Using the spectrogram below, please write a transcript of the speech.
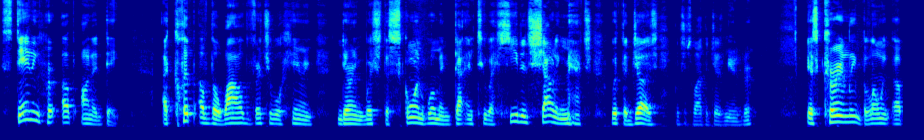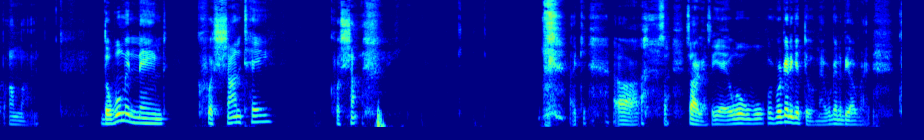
standing her up on a date. A clip of the wild virtual hearing during which the scorned woman got into a heated shouting match with the judge, which is why the judge muted her, is currently blowing up online. The woman named Quashante Quashante I can't. Uh, so, sorry guys. Yeah, we'll, we are gonna get through it, man. We're gonna be all right.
